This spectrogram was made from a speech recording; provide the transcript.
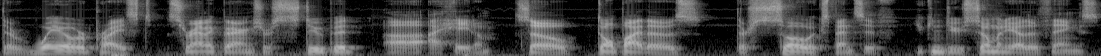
They're way overpriced. Ceramic bearings are stupid. Uh, I hate them. So don't buy those. They're so expensive. You can do so many other things.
